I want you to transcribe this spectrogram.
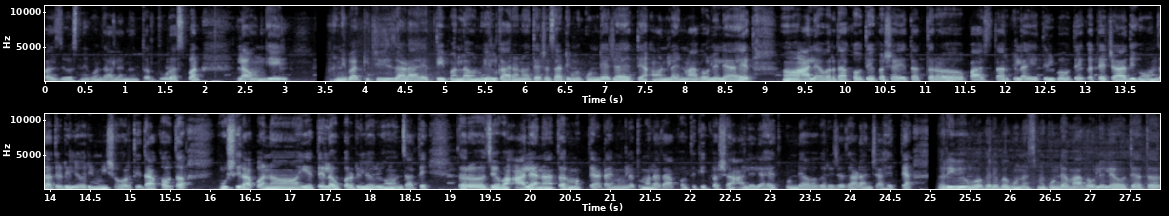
पाच दिवस निघून झाल्यानंतर तुळस पण लावून घेईल. आणि बाकीची जी झाडं आहेत ती पण लावून घेईल. कारण त्याच्यासाठी मी कुंड्या ज्या आहेत त्या ऑनलाईन मागवलेल्या आहेत. आल्यावर दाखवते कशा येतात. तर पाच तारखेला येतील बहुतेक. त्याच्या आधी होऊन जाते डिलिव्हरी मिशोवरती दाखवतं. उशिरा पण येते. लवकर डिलिव्हरी होऊन जाते. तर जेव्हा आल्या ना तर मग त्या टायमिंगला तुम्हाला दाखवते की कशा आलेल्या आहेत कुंड्या वगैरे ज्या झाडांच्या आहेत त्या. रिव्ह्यू वगैरे बघूनच मी कुंड्या मागवलेल्या होत्या. तर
